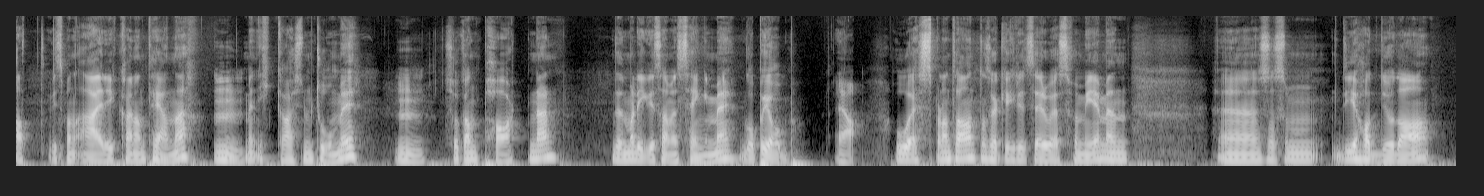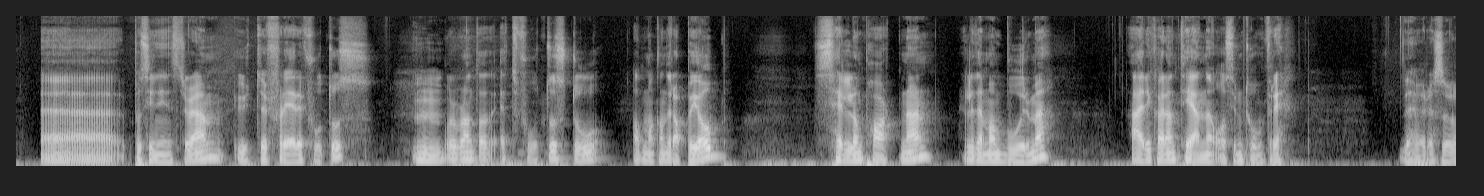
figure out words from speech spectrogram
at hvis man er i karantene, Mm. men ikke har symptomer, Mm. så kan partneren, den man ligger i samme seng med, gå på jobb. Ja. OS blant annet. Nå skal jeg ikke kritisere OS for mye, men uh, sånn som De hadde jo da uh, på sin Instagram ute flere fotos, Mm. hvor blant annet et foto sto at man kan dra på jobb selv om partneren, eller den man bor med, er i karantene og symptomfri. Det høres jo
